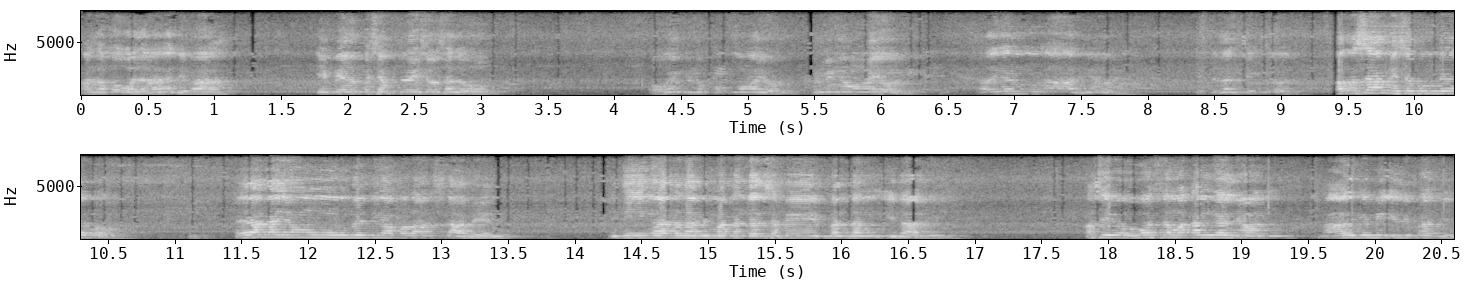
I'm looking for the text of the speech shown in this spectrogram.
alam mo wala na, di ba? Eh meron pa siyang presyo sa loob. O ngayon, pinupok mo ngayon, tumingo ngayon, talagang ah, yun, ito lang check yun. Para sa amin, sa bumbero, kaya nga yung building apparatus namin, iniingatan namin matanggal sa may bandang ilalim. Kasi once na matanggal yon, maaari kami ilipad eh.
